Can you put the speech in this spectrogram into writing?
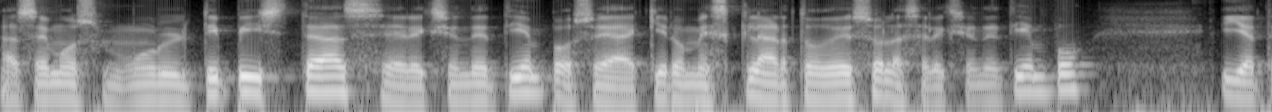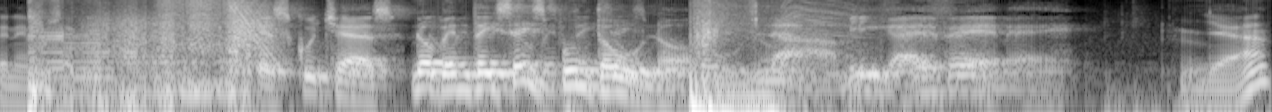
hacemos multipistas, selección de tiempo, o sea, quiero mezclar todo eso, la selección de tiempo, y ya tenemos aquí. Escuchas 96.1, la amiga FM. Ya.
